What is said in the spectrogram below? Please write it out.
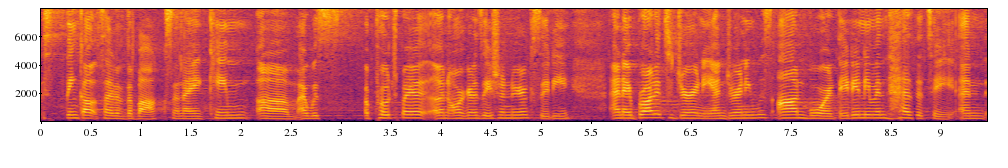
think outside of the box. And I came, um, I was approached by an organization in New York City and I brought it to Journey, and Journey was on board. They didn't even hesitate. And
